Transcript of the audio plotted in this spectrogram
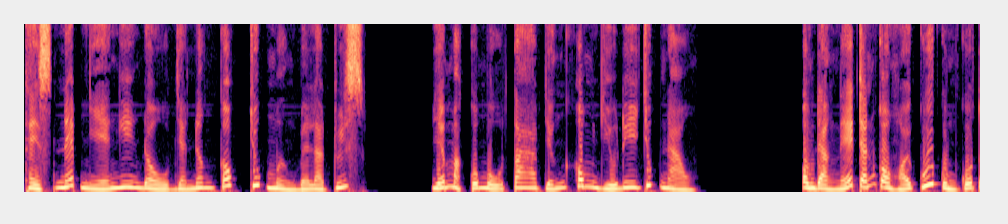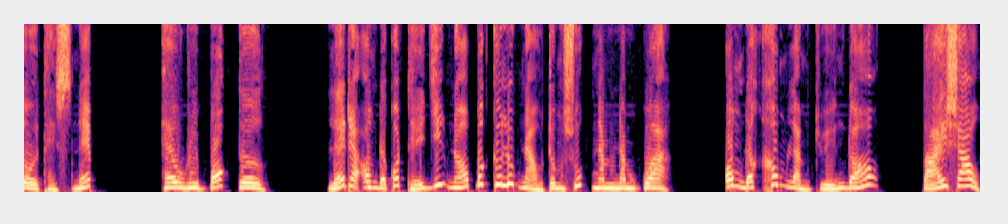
Thầy Snape nhẹ nghiêng đầu và nâng cốc chúc mừng Bellatrix. vẻ mặt của mụ ta vẫn không dịu đi chút nào. Ông đang né tránh câu hỏi cuối cùng của tôi thầy Snape. Harry Potter, lẽ ra ông đã có thể giết nó bất cứ lúc nào trong suốt 5 năm qua. Ông đã không làm chuyện đó. Tại sao?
